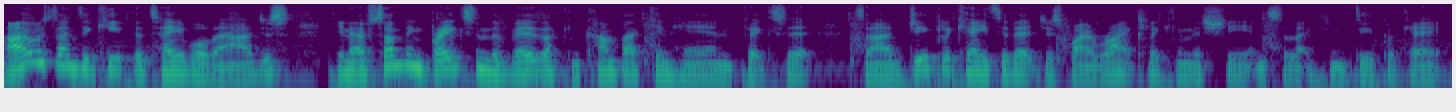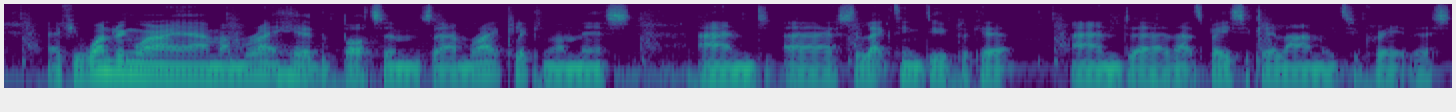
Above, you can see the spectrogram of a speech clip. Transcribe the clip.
I always like to keep the table there. I just, you know, if something breaks in the viz, I can come back in here and fix it. So I duplicated it just by right clicking the sheet and selecting duplicate. If you're wondering where I am, I'm right here at the bottom. So I'm right clicking on this and uh, selecting duplicate and uh, that's basically allowing me to create this.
